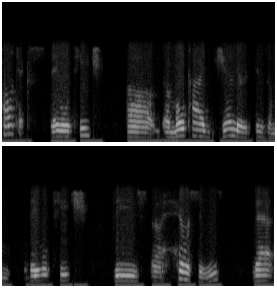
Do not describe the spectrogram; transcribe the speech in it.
politics. They will teach uh, a multi-genderism. They will teach these uh, heresies that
